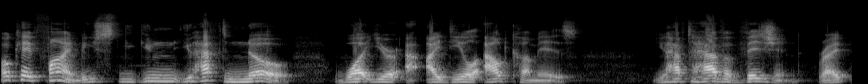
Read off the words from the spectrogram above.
okay, fine. But you, you, you have to know what your ideal outcome is. You have to have a vision, right?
